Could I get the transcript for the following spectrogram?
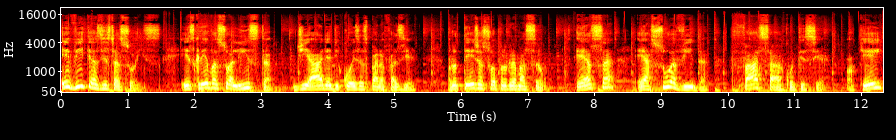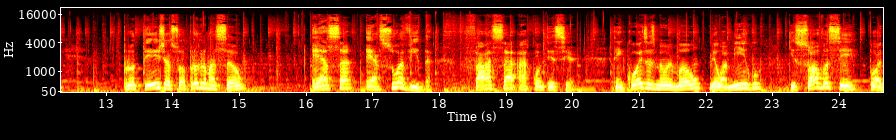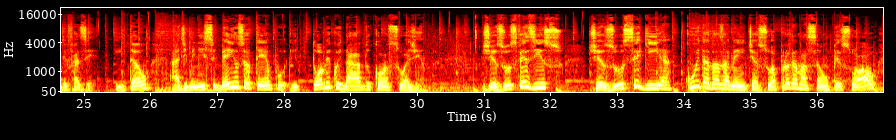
Evite as distrações. Escreva sua lista diária de coisas para fazer. Proteja sua programação. Essa é a sua vida faça acontecer, ok? Proteja a sua programação, essa é a sua vida. Faça acontecer. Tem coisas, meu irmão, meu amigo, que só você pode fazer. Então, administre bem o seu tempo e tome cuidado com a sua agenda. Jesus fez isso. Jesus seguia cuidadosamente a sua programação pessoal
